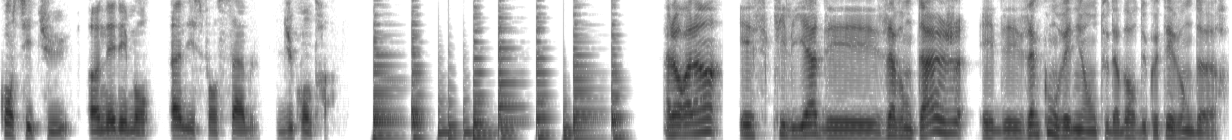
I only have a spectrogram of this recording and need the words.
constitue un élément indispensable du contrat. Alors Alain, est-ce qu'il y a des avantages et des inconvénients tout d'abord du côté vendeur?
